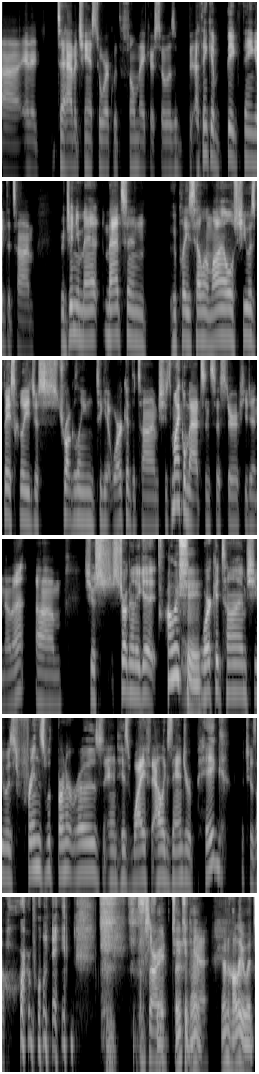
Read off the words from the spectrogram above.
uh, and it, to have a chance to work with the filmmaker. So it was, a, I think, a big thing at the time. Virginia Mad- Madsen who plays Helen Lyle, she was basically just struggling to get work at the time. She's Michael Madsen's sister, if you didn't know that. Um, she was struggling to get How is she? work at time. She was friends with Bernard Rose and his wife Alexandra Pigg, which is a horrible name. I'm sorry. Change your name. Yeah. You're in Hollywood.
